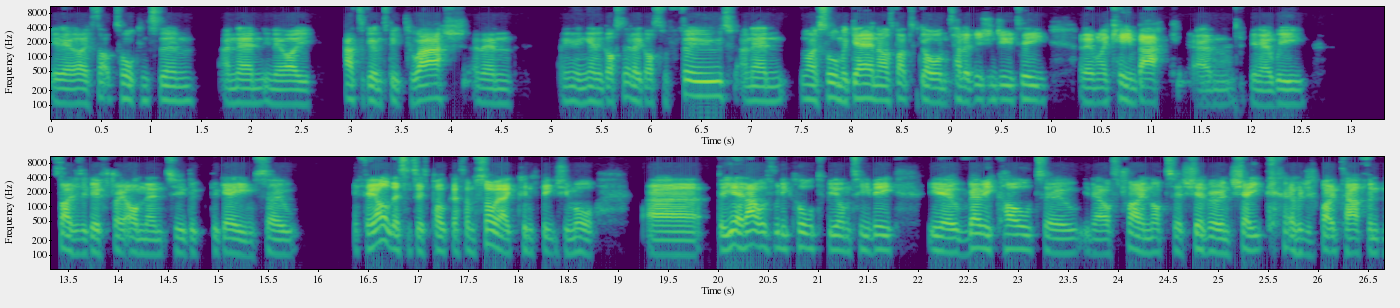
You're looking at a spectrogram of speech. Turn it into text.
You know, I started talking to them, and then you know I had to go and speak to Ash, and then and again I got I got some food, and then when I saw them again, I was about to go on television duty, and then when I came back, um, you know, we started to go straight on then to the, the game. So if they are listening to this podcast, I'm sorry I couldn't speak to you more. Uh, but yeah, that was really cool to be on TV. You know, very cold, so you know I was trying not to shiver and shake, which is quite tough. And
